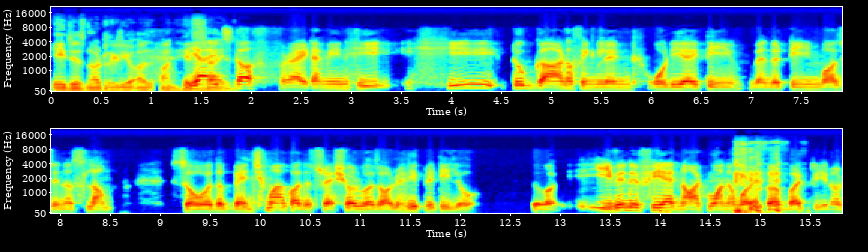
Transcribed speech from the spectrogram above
age is not really on his yeah, side. Yeah, it's tough, right? I mean, he he took guard of England ODI team when the team was in a slump, so the benchmark or the threshold was already pretty low. So even if he had not won a World Cup, but you know,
